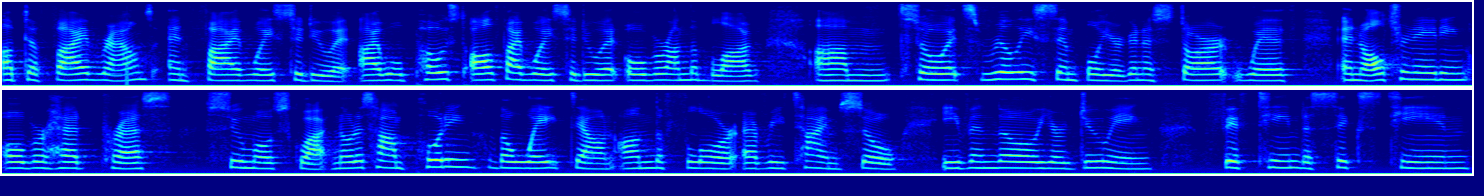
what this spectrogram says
up to five rounds and five ways to do it. I will post all five ways to do it over on the blog. Um, so it's really simple. You're going to start with an alternating overhead press sumo squat. Notice how I'm putting the weight down on the floor every time. So even though you're doing 15 to 16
